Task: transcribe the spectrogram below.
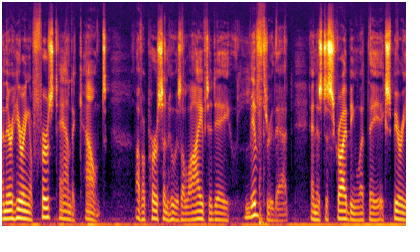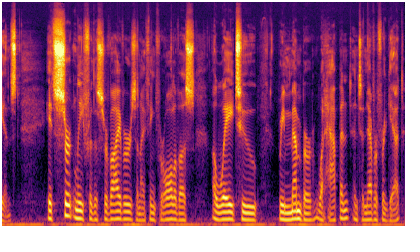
And they're hearing a first hand account of a person who is alive today who lived through that and is describing what they experienced. It's certainly for the survivors, and I think for all of us, a way to remember what happened and to never forget.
